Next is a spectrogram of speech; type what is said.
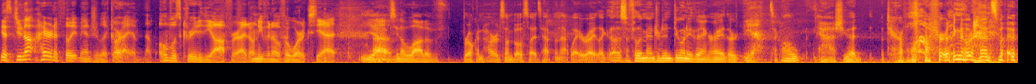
yes, do not hire an affiliate manager like, all right, I'm, I'm almost created the offer. I don't even know if it works yet. Yeah, Um, I've seen a lot of broken hearts on both sides happen that way, right? Like, oh, this affiliate manager didn't do anything, right? They're, Yeah. It's like, oh, gosh, you had a terrible offer. Like, no offense, but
